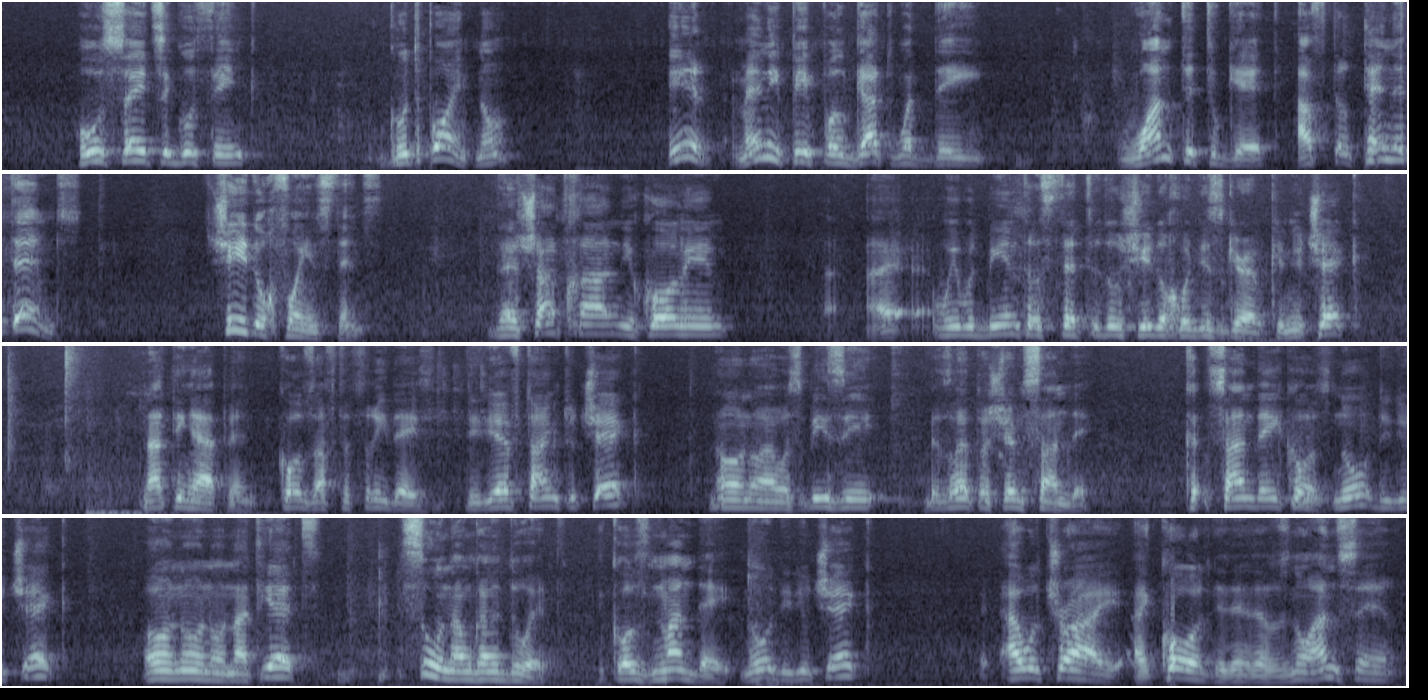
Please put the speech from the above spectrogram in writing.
Who say it's a good thing? Good point, no? Here, many people got what they wanted to get after 10 attempts. Shidduch, for instance. The Shadchan, you call him, I, we would be interested to do Shidduch with this girl. Can you check? Nothing happened. He calls after three days. Did you have time to check? No, no, I was busy. Bezrat Hashem Sunday. Sunday calls. No, did you check? Oh, no, no, not yet. Soon I'm going to do it. He calls Monday. No, did you check? I will try. I called, and there was no answer.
